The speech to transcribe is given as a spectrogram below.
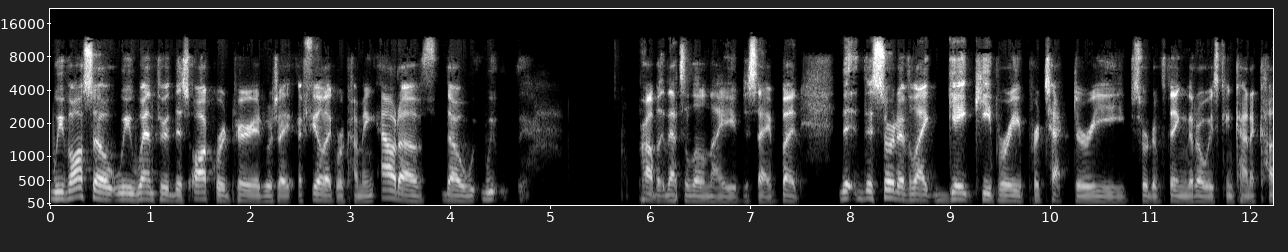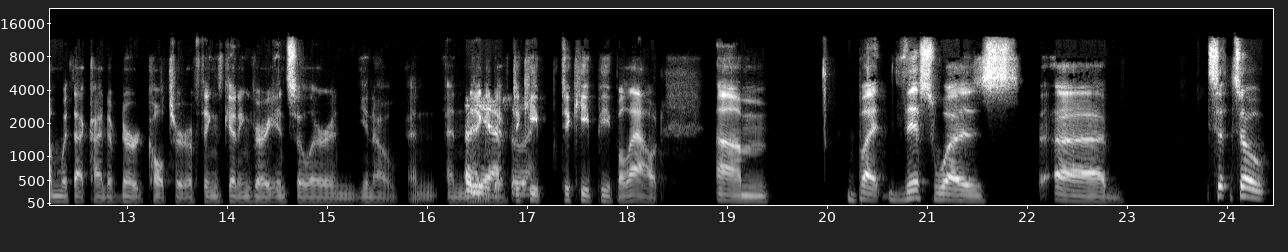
we've also we went through this awkward period which I, I feel like we're coming out of though we probably that's a little naive to say, but this the sort of like gatekeepery, protectory sort of thing that always can kind of come with that kind of nerd culture of things getting very insular and you know and and oh, negative yeah, to keep to keep people out. Um, but this was uh, so so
